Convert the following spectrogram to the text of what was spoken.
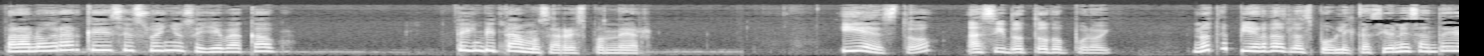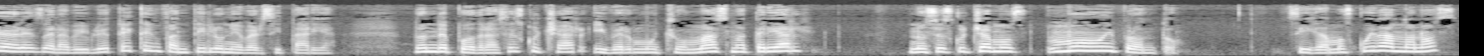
para lograr que ese sueño se lleve a cabo? Te invitamos a responder. Y esto ha sido todo por hoy. No te pierdas las publicaciones anteriores de la Biblioteca Infantil Universitaria, donde podrás escuchar y ver mucho más material. Nos escuchamos muy pronto. Sigamos cuidándonos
